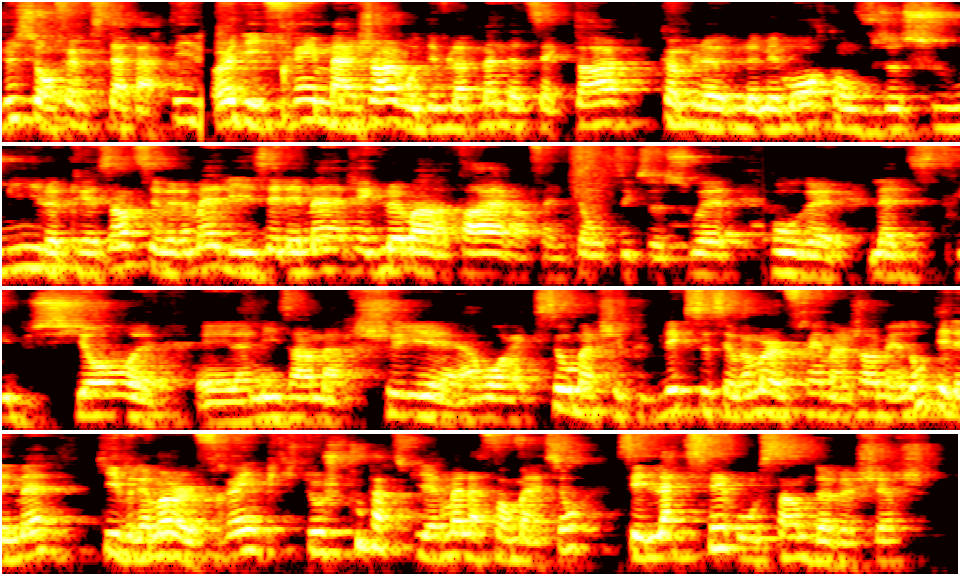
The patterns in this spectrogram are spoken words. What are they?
juste si on fait un petit aparté, un des freins majeurs au développement de notre secteur, comme le, mémoire qu'on vous a soumis le présente, c'est vraiment les éléments réglementaires, en fin de compte, que ce soit pour euh, la distribution, euh, la mise en marché, euh, avoir accès au marché public, ça c'est vraiment un frein majeur. Mais un autre élément qui est vraiment un frein puis qui touche tout particulièrement la formation, c'est l'accès au centre de recherche.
